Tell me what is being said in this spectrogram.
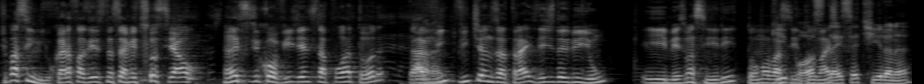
Tipo assim, o cara fazia distanciamento social antes de Covid, antes da porra toda. Há Cara. 20, 20 anos atrás, desde 2001. E mesmo assim ele toma Que vacina e tudo mais. daí você tira, né?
